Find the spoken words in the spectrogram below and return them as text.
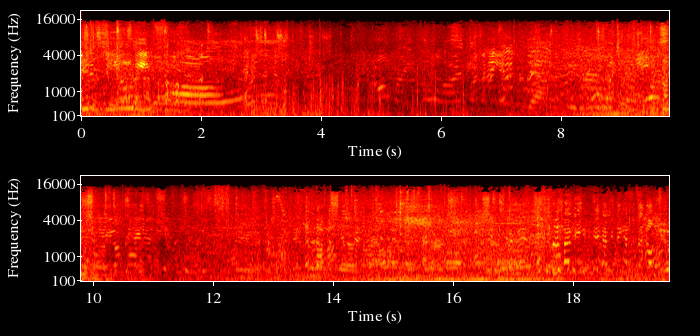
This is beautiful. To help you.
